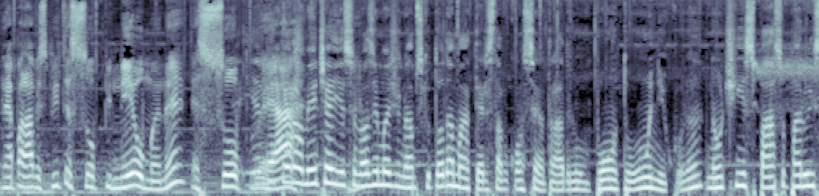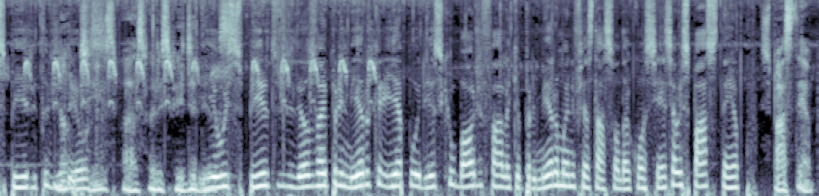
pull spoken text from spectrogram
Né? A palavra espírito é sopro, pneuma, né? É sopro, é ar. literalmente é isso. Nós imaginamos que toda a matéria estava concentrada num ponto único, né? Não tinha espaço para o Espírito de Não Deus. tinha espaço para o espírito de E o Deus. Espírito de Deus vai primeiro, e é por isso que o Balde fala que a primeira manifestação da consciência é o espaço-tempo. Espaço-tempo.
